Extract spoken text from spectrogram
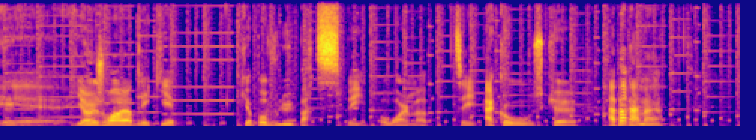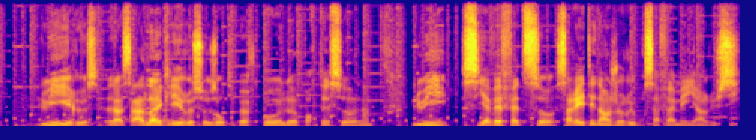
il y a un joueur de l'équipe qui n'a pas voulu participer au warm-up, à cause que, apparemment, lui, il est russe. Ça a l'air que les Russes, eux autres, ils peuvent pas porter ça. Lui, s'il avait fait ça, ça aurait été dangereux pour sa famille en Russie.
